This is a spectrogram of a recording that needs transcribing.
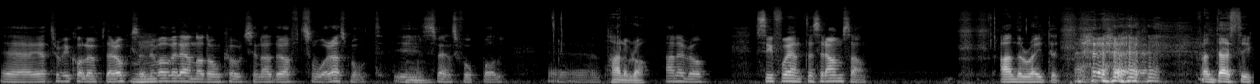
Eh, jag tror vi kollar upp där också. Mm. Det var väl en av de coacherna du haft svårast mot i Mm. svensk fotboll. Eh, Han är bra. han är bra. Cifuentes-ramsan. Underrated. Fantastic.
